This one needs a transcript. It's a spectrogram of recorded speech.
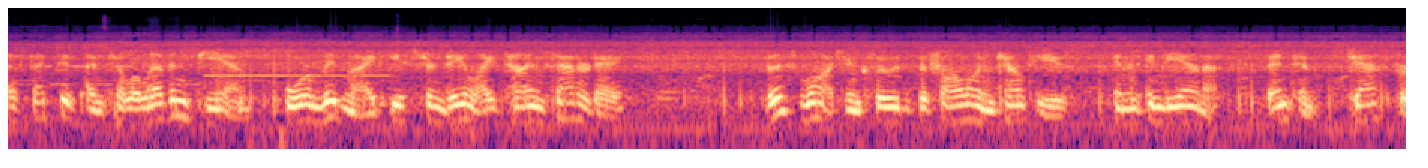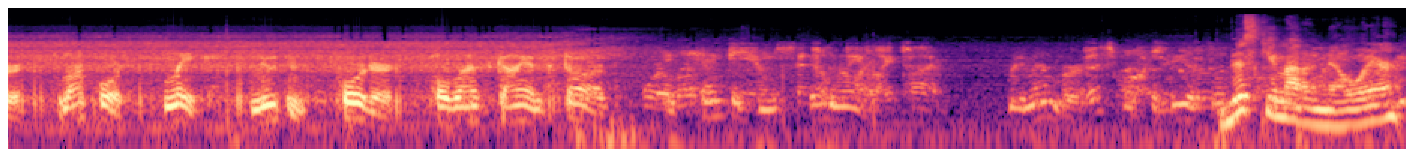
effective until 11 p.m. or midnight Eastern Daylight Time Saturday. This watch includes the following counties in Indiana, Benton, Jasper, LaPorte, Lake, Newton, Porter, Pulaski, and Starke. Remember, a This came out of nowhere.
